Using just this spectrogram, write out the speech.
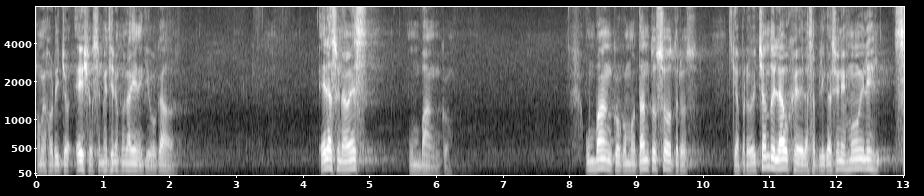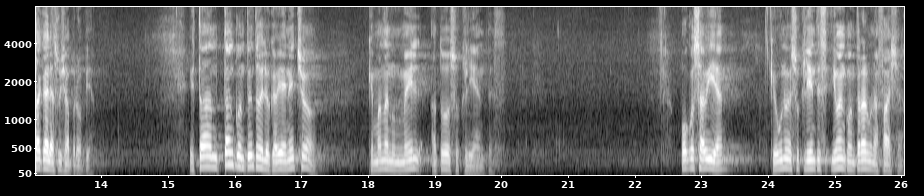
o mejor dicho, ellos se metieron con alguien equivocado. Eras una vez un banco. Un banco como tantos otros que aprovechando el auge de las aplicaciones móviles saca la suya propia. Estaban tan contentos de lo que habían hecho que mandan un mail a todos sus clientes. Pocos sabían que uno de sus clientes iba a encontrar una falla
